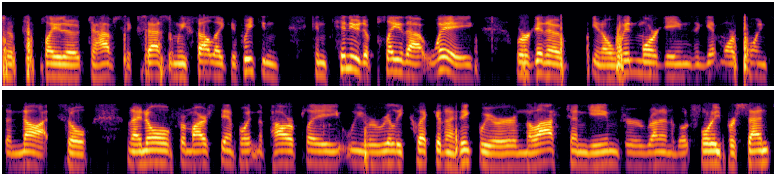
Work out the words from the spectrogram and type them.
to, to play to to have success and we felt like if we can continue to play that way we're going to you know win more games and get more points than not. So, and I know from our standpoint in the power play, we were really clicking. I think we were in the last ten games, we are running about forty percent.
